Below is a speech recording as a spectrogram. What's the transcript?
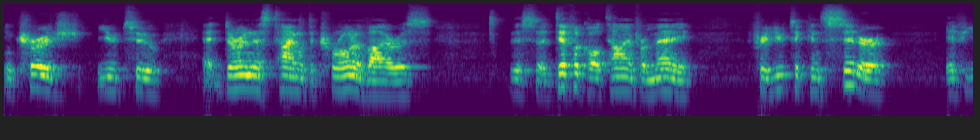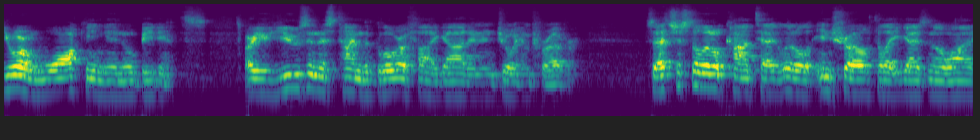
encourage you to, uh, during this time with the coronavirus, this uh, difficult time for many, for you to consider if you are walking in obedience. Are you using this time to glorify God and enjoy Him forever? So that's just a little context, a little intro to let you guys know why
